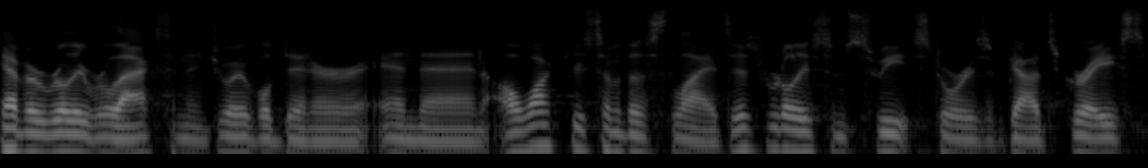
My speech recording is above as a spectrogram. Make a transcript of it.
have a really relaxed and enjoyable dinner, and then I'll walk through some of those slides. There's really some sweet stories of God's grace.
